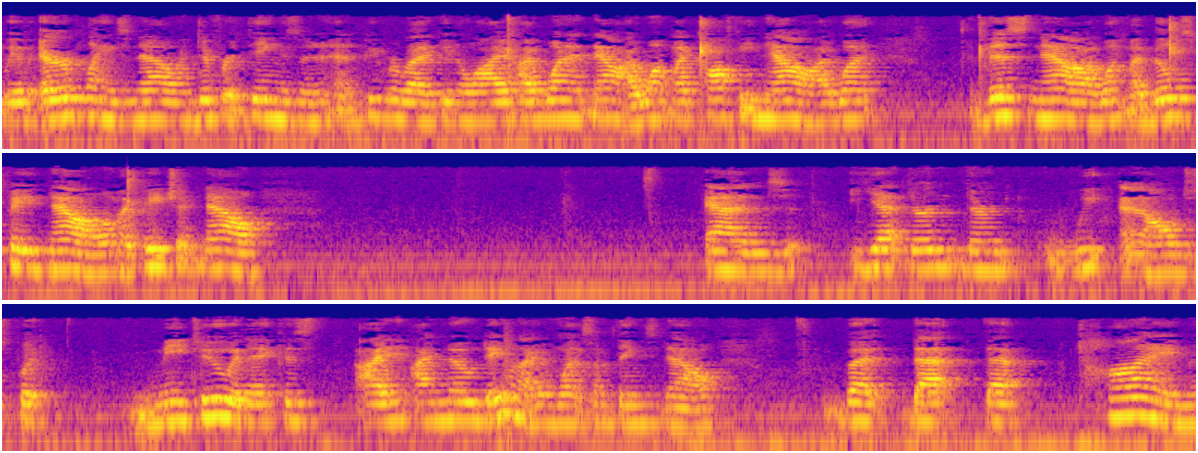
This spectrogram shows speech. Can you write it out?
we have airplanes now and different things, and, and people are like, you know, I, I want it now. I want my coffee now. I want this now. I want my bills paid now. I want my paycheck now. And yet they're they're we and I'll just put me too in it because I I know Dave and I want some things now, but that that time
